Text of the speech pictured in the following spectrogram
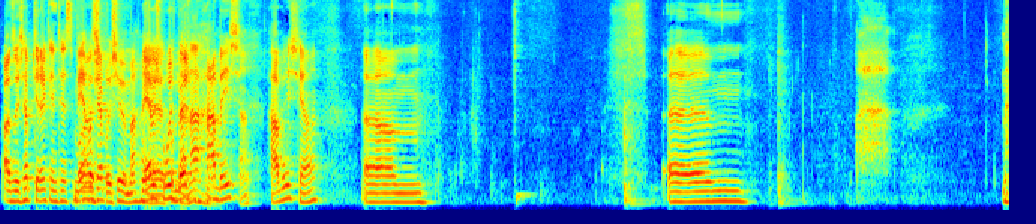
Also ich habe direkt den Test Werbesprüche ich hab- machen wir- Werbesprüche danach habe ich. Ja. Habe ich, ja. Ähm, ähm,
